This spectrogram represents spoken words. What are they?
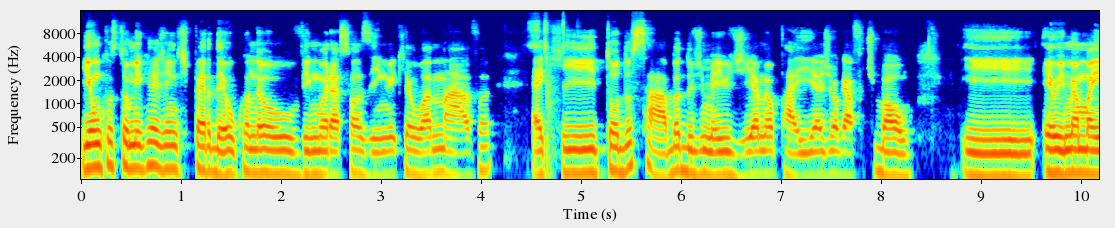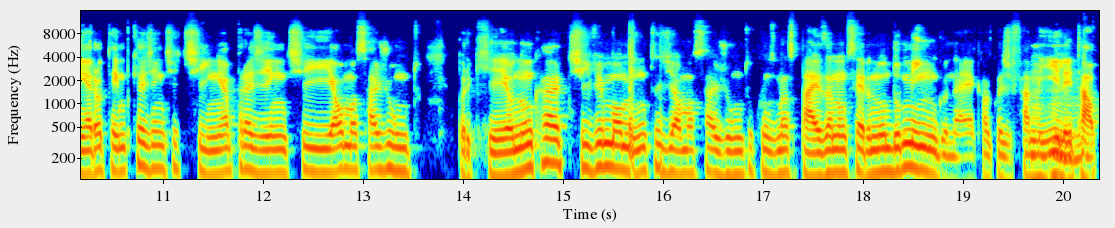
E um costume que a gente perdeu quando eu vim morar sozinho e que eu amava é que todo sábado de meio-dia meu pai ia jogar futebol. E eu e minha mãe era o tempo que a gente tinha pra gente ir almoçar junto. Porque eu nunca tive momentos de almoçar junto com os meus pais, a não ser no domingo, né? Aquela coisa de família uhum. e tal.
